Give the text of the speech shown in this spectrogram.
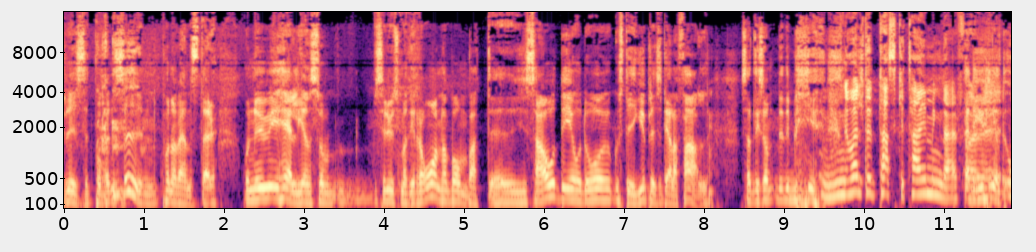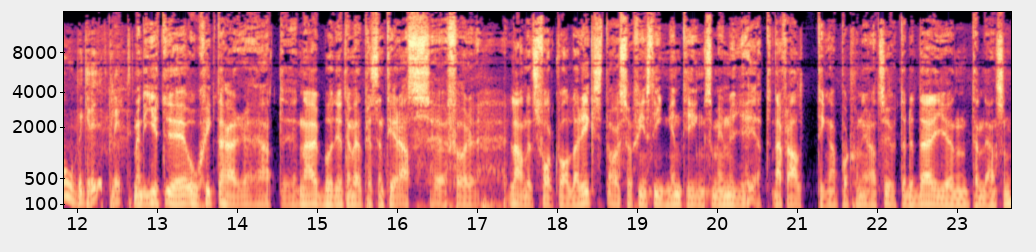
priset på bensin på något vänster. Och nu i helgen så ser det ut som att Iran har bombat eh, Saudi och då stiger priset i alla fall. Så att liksom, det, det blir ju... Mm, det var lite taskig timing där. För... Ja, det är ju helt obegripligt. Men det är ju ett eh, oskick det här eh, att när budgeten väl presenteras för landets folkvalda riksdag så finns det ingenting som är en nyhet. Därför allting har portionerats ut och det där är ju en tendens som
